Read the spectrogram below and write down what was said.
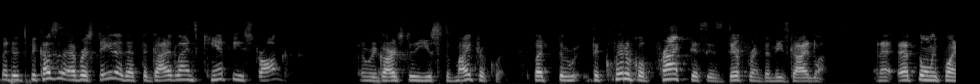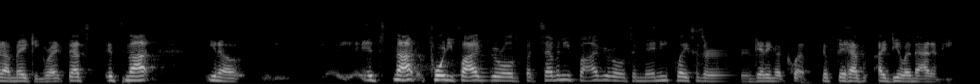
but it's because of the Everest data that the guidelines can't be stronger in regards to the use of MitraClip. But the the clinical practice is different than these guidelines, and that's the only point I'm making. Right? That's it's not you know it's not 45 year olds, but 75 year olds in many places are getting a clip if they have ideal anatomy.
